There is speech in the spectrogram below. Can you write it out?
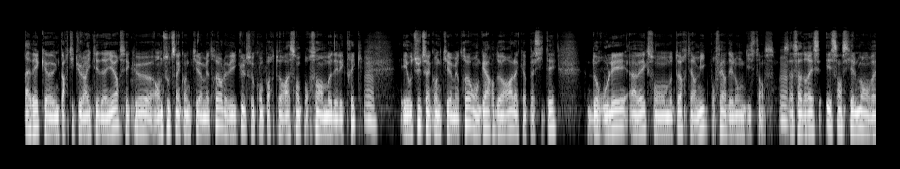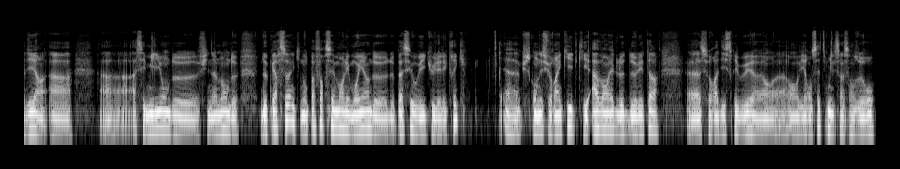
avec euh, une particularité d'ailleurs, c'est que en dessous de 50 km/h, le véhicule se comportera 100% en mode électrique, mmh. et au-dessus de 50 km/h, on gardera la capacité de rouler avec son moteur thermique pour faire des longues distances. Mmh. Ça s'adresse essentiellement, on va dire, à, à, à, ces millions de finalement de, de personnes qui n'ont pas forcément les moyens de, de passer au véhicule électrique. Euh, puisqu'on est sur un kit qui, avant aide de l'État, euh, sera distribué à, à environ 7500 euros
